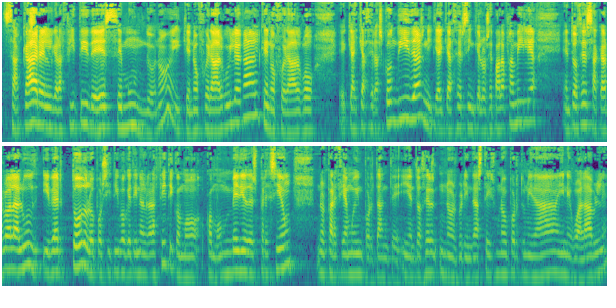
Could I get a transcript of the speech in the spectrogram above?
sacar el graffiti de ese mundo, ¿no? Y que no fuera algo ilegal, que no fuera algo eh, que hay que hacer a escondidas, ni que hay que hacer sin que lo sepa la familia. Entonces, sacarlo a la luz y ver todo lo positivo que tiene el graffiti como, como un medio de expresión nos parecía muy importante. Y entonces nos brindasteis una oportunidad inigualable.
